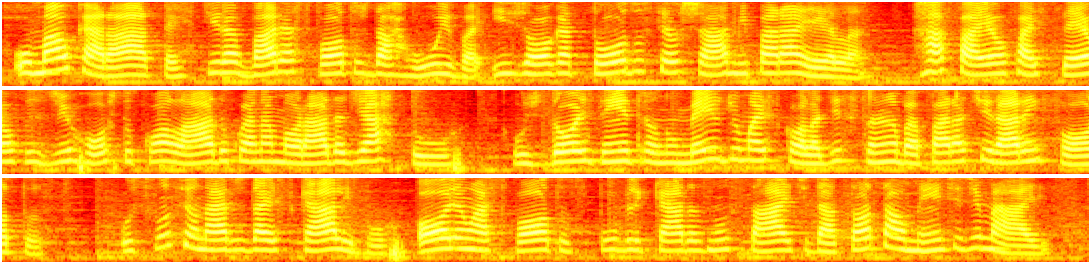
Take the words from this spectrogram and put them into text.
O mau caráter tira várias fotos da ruiva e joga todo o seu charme para ela. Rafael faz selfies de rosto colado com a namorada de Arthur. Os dois entram no meio de uma escola de samba para tirarem fotos. Os funcionários da Excalibur olham as fotos publicadas no site da Totalmente Demais.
